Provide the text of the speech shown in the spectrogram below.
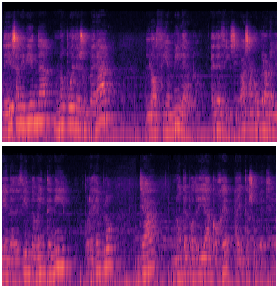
de esa vivienda no puede superar los 100.000 euros. Es decir, si vas a comprar una vivienda de 120.000, por ejemplo, ya no te podría acoger a esta subvención.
